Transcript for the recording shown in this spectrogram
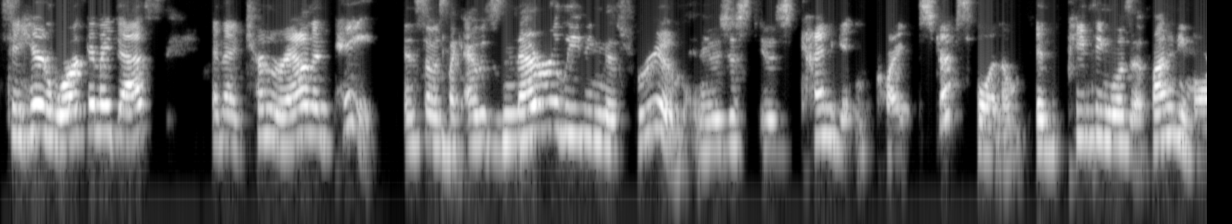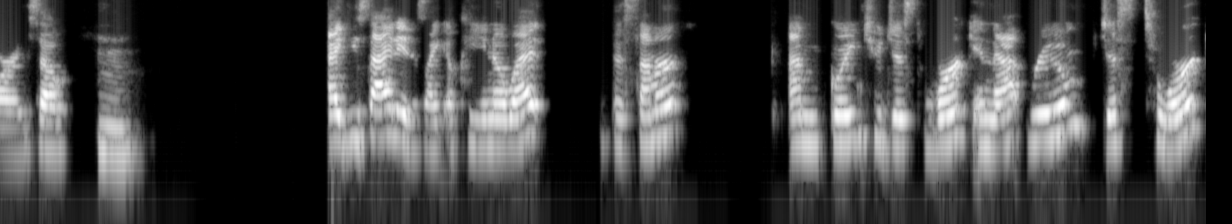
sit here and work at my desk and I'd turn around and paint. And so it's like I was never leaving this room. And it was just, it was kind of getting quite stressful and, and painting wasn't fun anymore. And so Mm. I decided it's like, okay, you know what? This summer, I'm going to just work in that room just to work,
